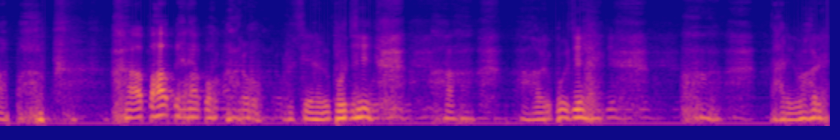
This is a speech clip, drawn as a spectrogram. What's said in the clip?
આ પાપ આ પાપ એને પોકારો. પડશે હરભુજી હરભુજી તારી વારે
